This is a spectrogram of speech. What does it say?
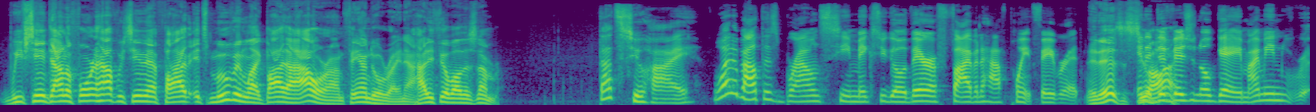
we've seen it down to four and a half. We've seen it at five. It's moving like by the hour on FanDuel right now. How do you feel about this number? That's too high. What about this Browns team makes you go, they're a five and a half point favorite? It is. in a high. divisional game. I mean, r-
